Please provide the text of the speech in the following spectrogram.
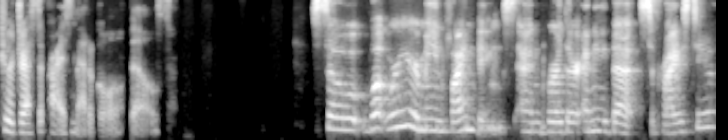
to address surprise medical bills. So, what were your main findings, and were there any that surprised you?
